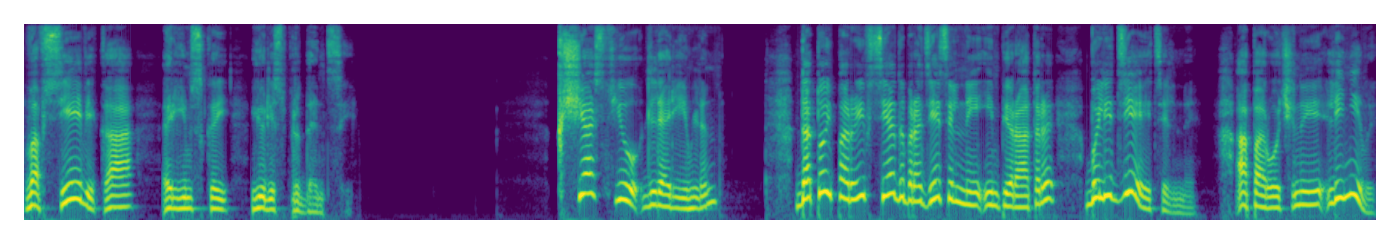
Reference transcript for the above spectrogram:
во все века римской юриспруденции. Счастью для римлян, до той поры все добродетельные императоры были деятельны, а порочные — ленивы.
